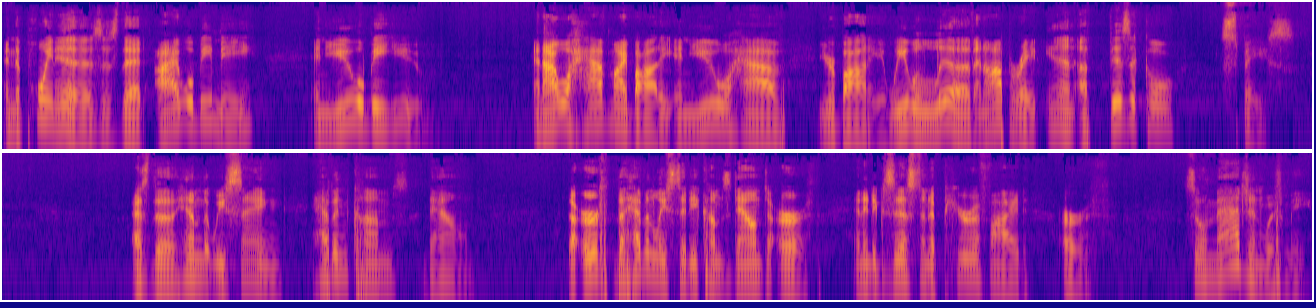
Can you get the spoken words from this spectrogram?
And the point is, is that I will be me, and you will be you. And I will have my body, and you will have your body. And we will live and operate in a physical space. As the hymn that we sang, heaven comes down. The earth, the heavenly city comes down to earth, and it exists in a purified earth. So imagine with me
